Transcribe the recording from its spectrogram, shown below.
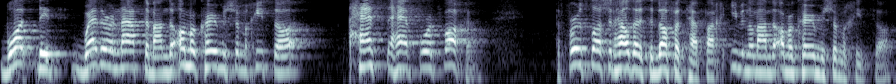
what they, whether or not the Omer Karim Mechitza has to have four tfachim. The first lashon held that it's enough for tefach, even the the Omer Karim Mechitza,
